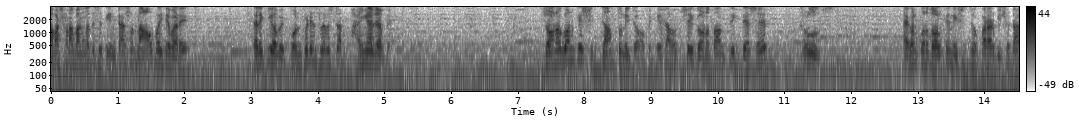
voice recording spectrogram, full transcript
আবার সারা বাংলাদেশে তিনটা আসন নাও পাইতে পারে। তাহলে কি হবে? কনফিডেন্স লেভেলটা ভাঙা যাবে। জনগণকে সিদ্ধান্ত নিতে হবে। এটা হচ্ছে গণতান্ত্রিক দেশের রুলস। এখন কোন দলকে নিষিদ্ধ করার বিষয়টা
